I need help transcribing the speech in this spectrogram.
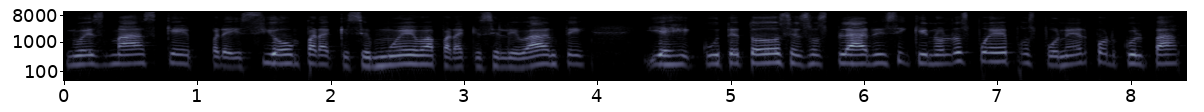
no es más que presión para que se mueva, para que se levante y ejecute todos esos planes y que no los puede posponer por culpa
